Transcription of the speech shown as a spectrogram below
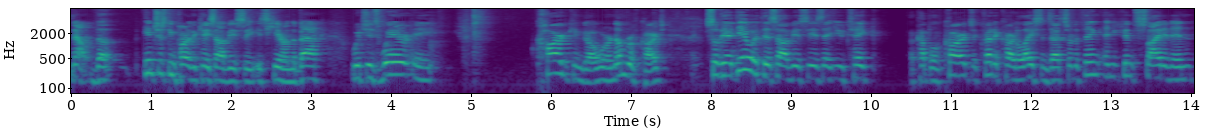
Now, the interesting part of the case obviously is here on the back, which is where a card can go, or a number of cards. So the idea with this obviously is that you take a couple of cards, a credit card, a license, that sort of thing, and you can slide it in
